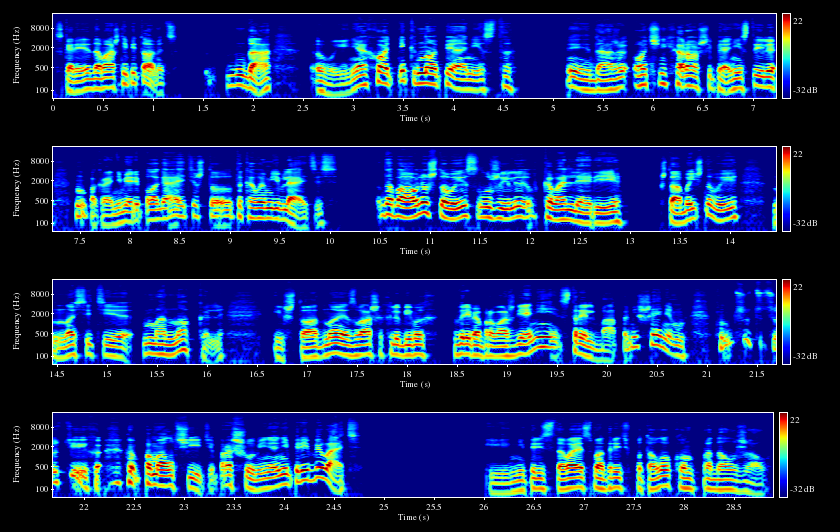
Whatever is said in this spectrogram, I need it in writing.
скорее домашний питомец. Да, вы не охотник, но пианист. И даже очень хороший пианист, или, ну, по крайней мере, полагаете, что таковым являетесь. Добавлю, что вы служили в кавалерии, что обычно вы носите монокль, и что одно из ваших любимых времяпровождений — стрельба по мишеням. Тихо, помолчите, прошу меня не перебивать. И, не переставая смотреть в потолок, он продолжал.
